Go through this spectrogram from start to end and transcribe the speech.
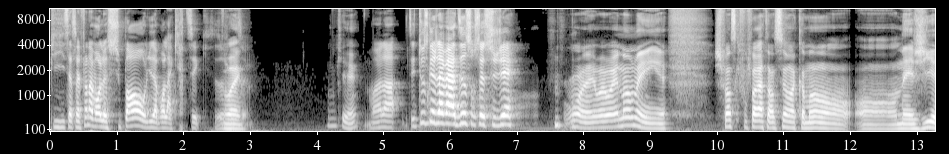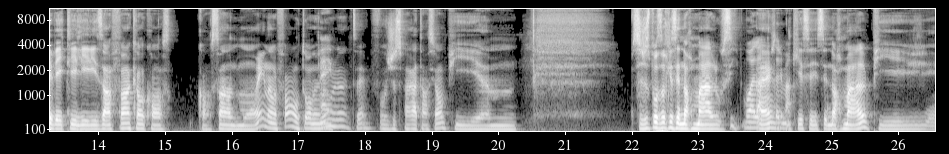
puis ça serait le fun d'avoir le support au lieu d'avoir la critique. Ça je Ouais. Ok. Voilà. C'est tout ce que j'avais à dire sur ce sujet. Ouais, ouais, ouais, non, mais euh, je pense qu'il faut faire attention à comment on, on agit avec les, les, les enfants qu'on qu'on qu'on sent moins, dans le fond, autour de nous, là, tu sais. Faut juste faire attention, puis... euh, c'est juste pour dire que c'est normal aussi. Voilà, hein? absolument. Ok, c'est normal, puis euh,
